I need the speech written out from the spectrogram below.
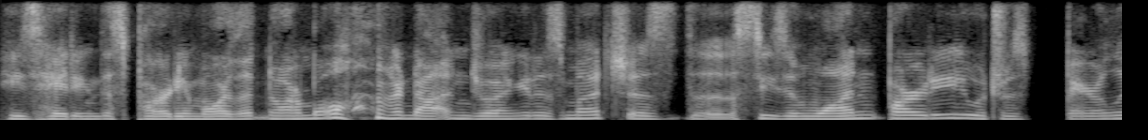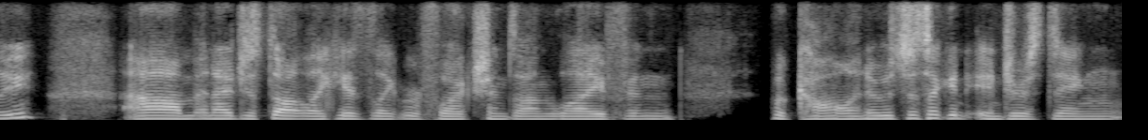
he's hating this party more than normal or not enjoying it as much as the season one party, which was barely. Um, and I just thought like his like reflections on life and with Colin, it was just like an interesting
